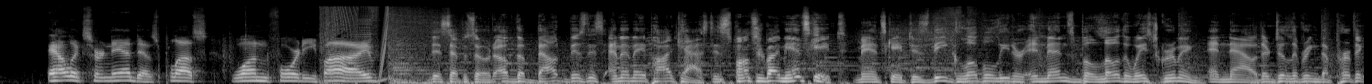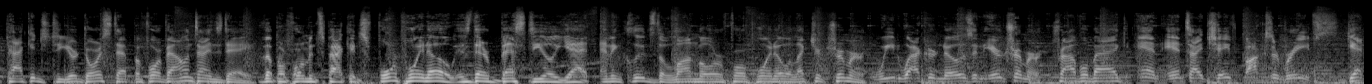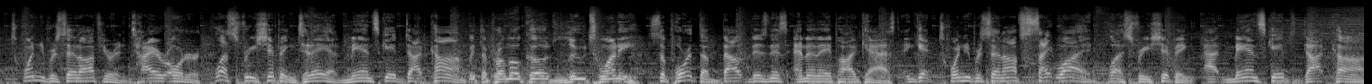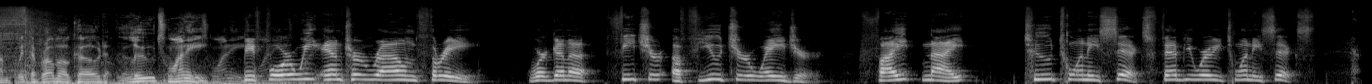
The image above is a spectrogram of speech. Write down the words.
Alex Hernandez plus 145. This episode of the Bout Business MMA podcast is sponsored by Manscaped. Manscaped is the global leader in men's below the waist grooming. And now they're delivering the perfect package to your doorstep before Valentine's Day. The Performance Package 4.0 is their best deal yet and includes the Lawnmower 4.0 electric trimmer, Weed Whacker nose and ear trimmer, travel bag, and anti chafe boxer briefs. Get 20% off your entire order plus free shipping today at manscaped.com with the promo code LOU20. Support the Bout Business MMA podcast and get 20% off site wide plus free shipping at manscaped.com with the promo code LOU20. Before we enter round three, we're going to feature a future wager. Fight night 226, February 26th.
